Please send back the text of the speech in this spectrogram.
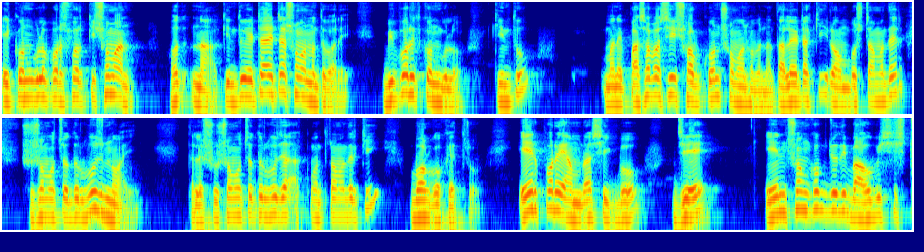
এই কোণগুলো পরস্পর কি সমান? না, কিন্তু এটা এটা সমান হতে পারে। বিপরীত কোণগুলো। কিন্তু মানে পাশাপাশি সব কোণ সমান হবে না। তাহলে এটা কি? রম্বসটা আমাদের সুষম চতুর্ভুজ নয়। তাহলে সুষম চতুর্ভুজ একমাত্র আমাদের কি? বর্গক্ষেত্র। এরপরে আমরা শিখব যে এন সংখ্যক যদি বাহু বিশিষ্ট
